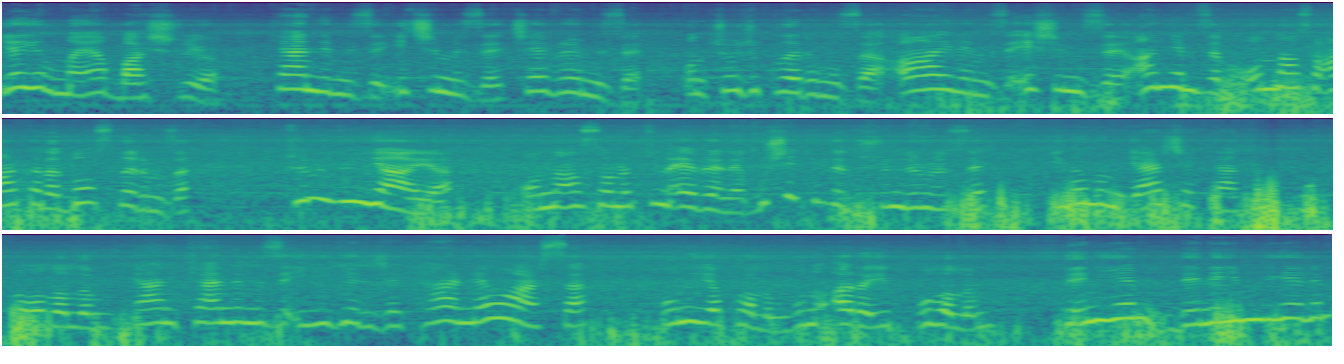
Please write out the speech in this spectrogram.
yayılmaya başlıyor. Kendimize, içimize, çevremize, çocuklarımıza, ailemize, eşimize, annemize, ondan sonra arkada dostlarımıza, tüm dünyaya, ondan sonra tüm evrene bu şekilde düşündüğümüzde inanın gerçekten mutlu olalım. Yani kendimize iyi gelecek her ne varsa bunu yapalım, bunu arayıp bulalım, deneyim, deneyimleyelim,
